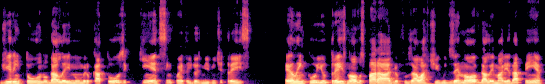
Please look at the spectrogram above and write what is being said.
gira em torno da Lei número 14550 de 2023. Ela incluiu três novos parágrafos ao artigo 19 da Lei Maria da Penha,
